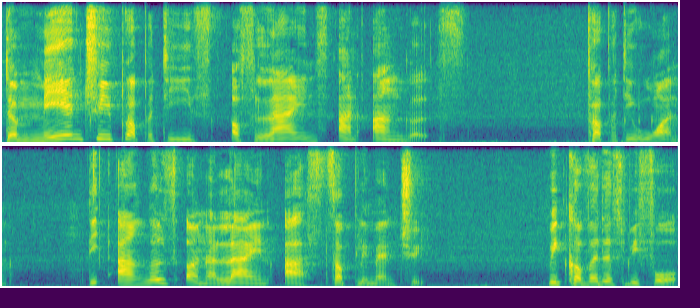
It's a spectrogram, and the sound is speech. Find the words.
The main three properties of lines and angles. Property 1. The angles on a line are supplementary. We covered this before.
